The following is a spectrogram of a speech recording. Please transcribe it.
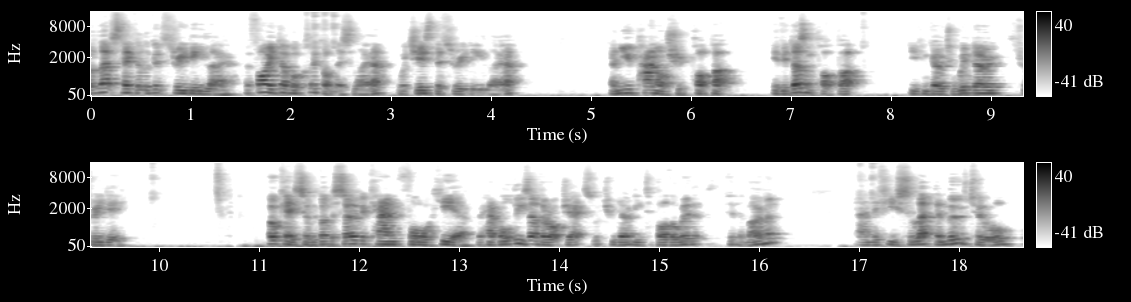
But let's take a look at 3D layer. If I double click on this layer, which is the 3D layer, a new panel should pop up. If it doesn't pop up, you can go to Window 3D. Okay, so we've got the soda can 4 here. We have all these other objects which we don't need to bother with at the moment. And if you select the Move tool,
